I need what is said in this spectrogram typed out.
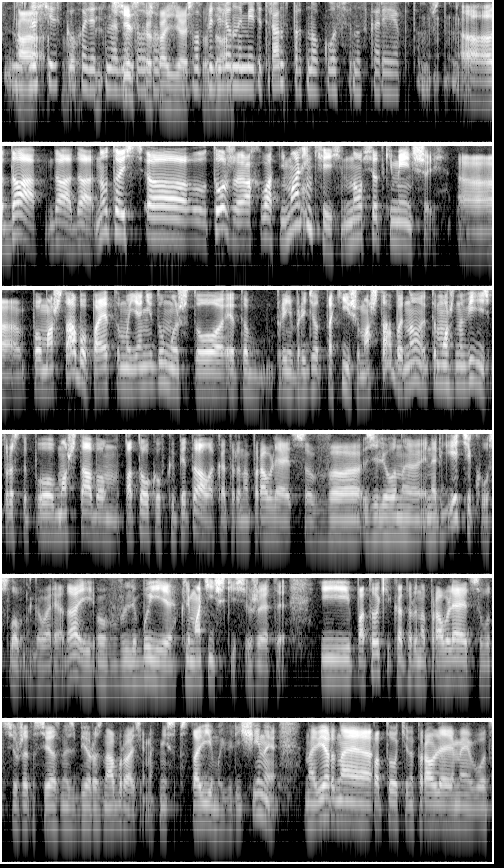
Ну, для а, сельского хозяйства, наверное, сельское тоже хозяйство, в определенной да. мере транспорт, но косвенно скорее, потому что... А, да, да, да. Ну, то есть э, тоже охват не маленький, но все-таки меньший э, по масштабу, поэтому я не думаю, что это приобретет такие же масштабы, но это можно видеть просто по масштабам потоков капитала, которые направляются в зеленую энергетику, условно говоря, да, и в любые климатические сюжеты, и потоки, которые направляются, вот сюжеты, связанные с биоразнообразием. Это несопоставимые величины. Наверное, потоки, направляемые вот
